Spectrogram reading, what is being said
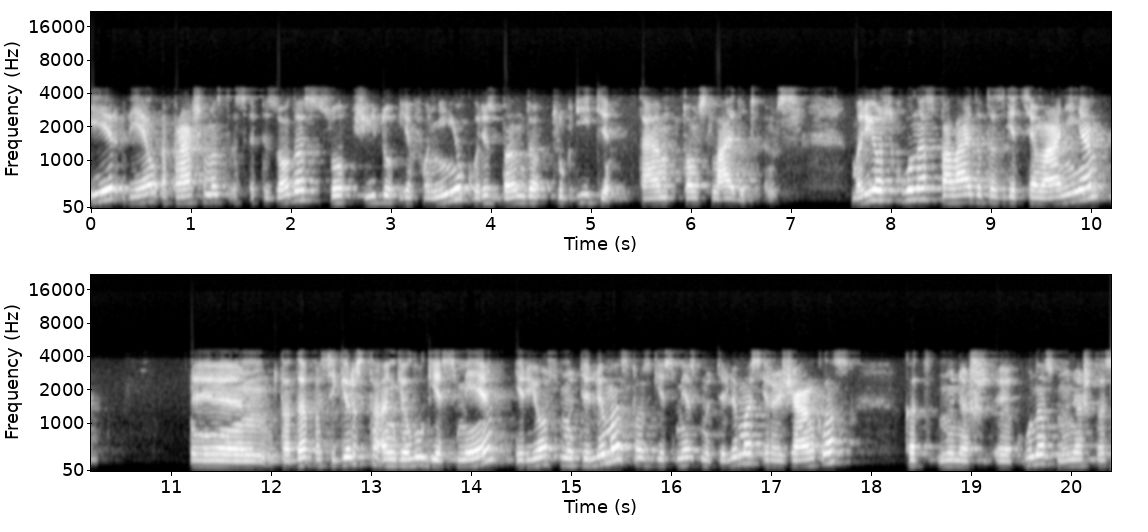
Ir vėl aprašomas tas epizodas su žydų Jefoniju, kuris bando trukdyti tam toms laidotuvėms. Marijos kūnas palaidotas Getsemanija, tada pasigirsta angelų giesmė ir jos nutilimas, tos giesmės nutilimas yra ženklas, kad nuneš, e, kūnas nuneštas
